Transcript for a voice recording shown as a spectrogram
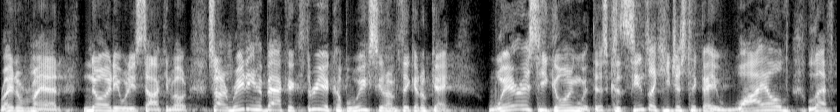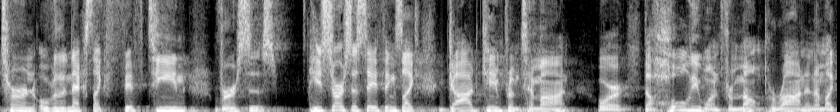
right over my head, no idea what he's talking about. So I'm reading Habakkuk 3 a couple weeks ago, and I'm thinking, okay, where is he going with this? Because it seems like he just took a wild left turn over the next like 15 verses. He starts to say things like, God came from Teman or the Holy One from Mount Paran. And I'm like,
